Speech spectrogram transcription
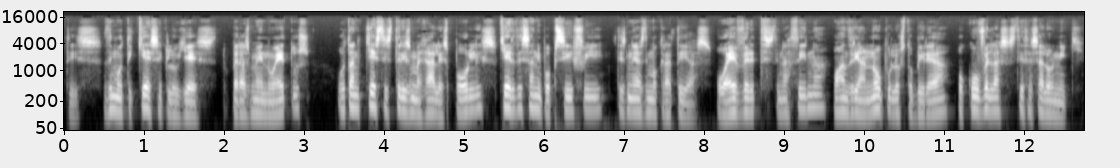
τις δημοτικές εκλογές του περασμένου έτους, όταν και στις τρεις μεγάλες πόλεις κέρδισαν υποψήφοι της Νέας Δημοκρατίας. Ο Εύερτ στην Αθήνα, ο Ανδριανόπουλος στον Πειραιά, ο Κούβελας στη Θεσσαλονίκη.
